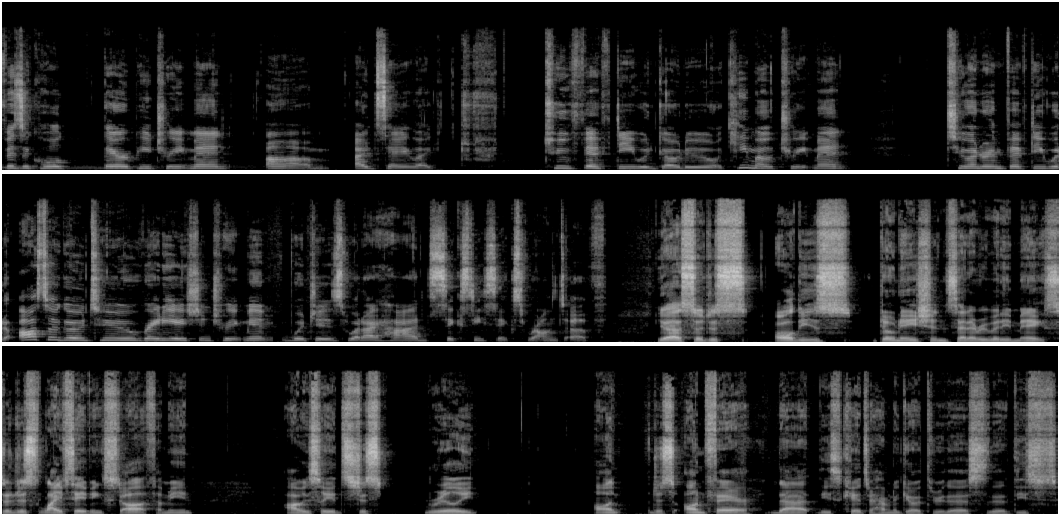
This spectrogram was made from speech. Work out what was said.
physical therapy treatment, um, I'd say like 250 would go to a chemo treatment. 250 would also go to radiation treatment, which is what I had 66 rounds of. Yeah, so just all these donations that everybody makes, they're just life saving stuff. I mean, obviously, it's just really un- just unfair that these kids are having to go through this, that these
